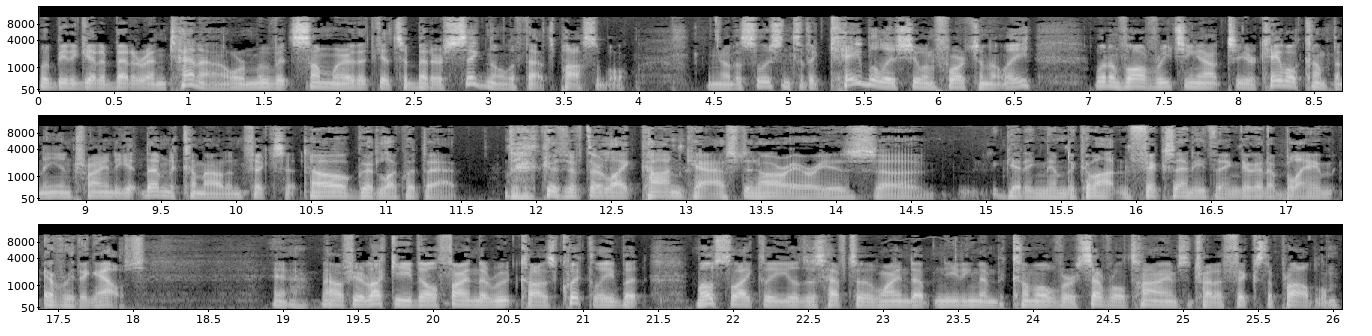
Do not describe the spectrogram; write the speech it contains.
would be to get a better antenna or move it somewhere that gets a better signal if that's possible. Now, the solution to the cable issue, unfortunately, would involve reaching out to your cable company and trying to get them to come out and fix it. Oh, good luck with that. Because if they're like Comcast in our areas, uh, getting them to come out and fix anything, they're going to blame everything else. Yeah. Now, if you're lucky, they'll find the root cause quickly, but most likely you'll just have to wind up needing them to come over several times to try to fix the problem.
